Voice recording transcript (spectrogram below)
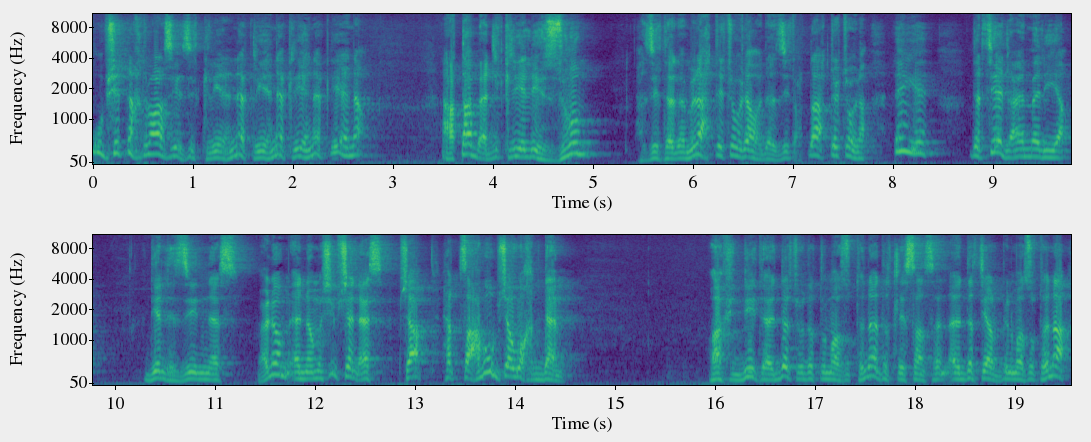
ومشيت نخدم راسي زيد كلي هنا كلي هنا كلي هنا كلي هنا. عطى بعد الكلية اللي هزهم هزيت هذا من حطيته هنا وهذا زيت حطيته هنا. اي درت هذه العملية. ديال هزي الناس. معلوم أنه ماشي مشى نعس مشى حط صاحبه مشى هو خدام. ها ديت درت ودرت المازوت هنا درت l'essence درت يا ربي المازوت هنا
